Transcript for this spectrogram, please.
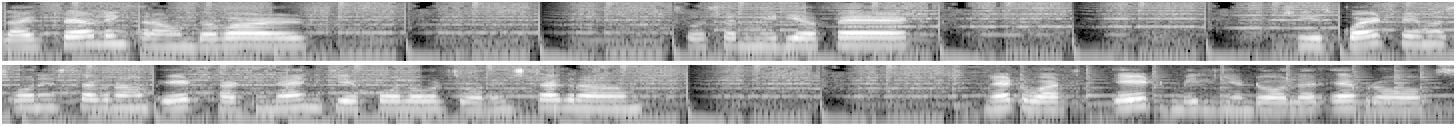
like traveling around the world, social media fact. She is quite famous on Instagram, 839k followers on Instagram. Net worth 8 million dollar approx.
